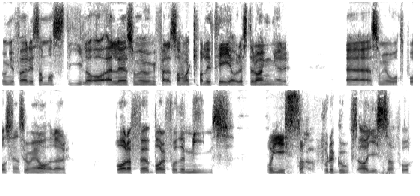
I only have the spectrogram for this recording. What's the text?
ungefär i samma stil och- eller som är ungefär samma kvalitet av restauranger eh, som jag åt på senaste gången jag var där. Bara för, bara för the memes. Och gissa. Får du goops, ja gissa på.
